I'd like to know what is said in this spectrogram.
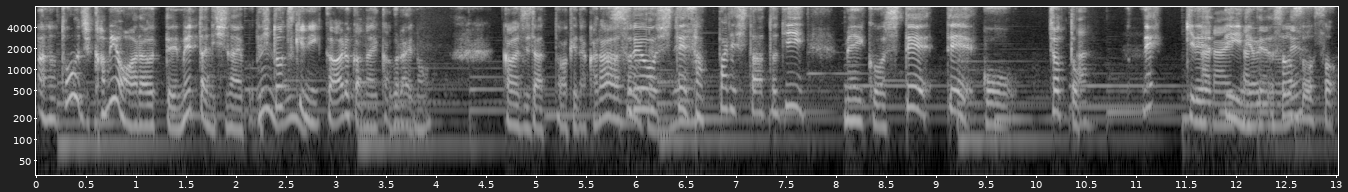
あの当時髪を洗うってめったにしないこと、一月に1回あるかないかぐらいの感じだったわけだからそれをしてさっぱりした後にメイクをしてでこうちょっとね綺麗いい匂いで、そうそうそう。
